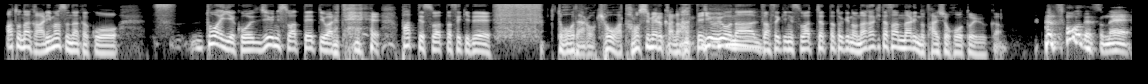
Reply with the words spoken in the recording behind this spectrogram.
あとなんかあります？なんかこうとはいえこう自由に座ってって言われて パッて座った席でどうだろう今日は楽しめるかなっていうような座席に座っちゃった時の中北さんなりの対処法というか。そうですね。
